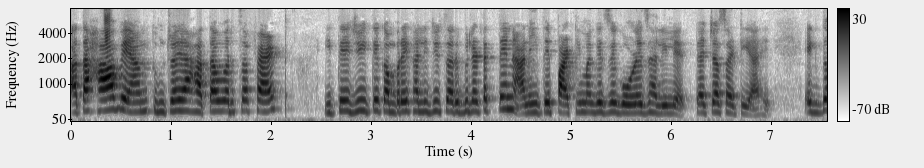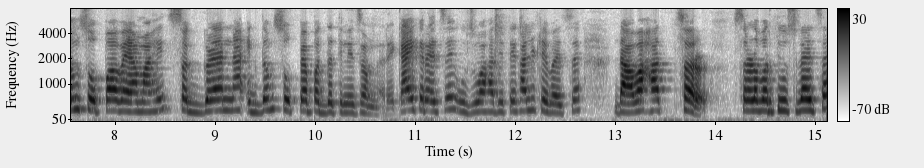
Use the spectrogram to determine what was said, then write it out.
आता हा व्यायाम तुमच्या ह्या हातावरचा फॅट इथे जी इथे कमरेखाली जी चरबी लटकते ना आणि इथे पाठीमागे जे गोळे झालेले आहेत त्याच्यासाठी आहे. एकदम सोपा व्यायाम आहे. सगळ्यांना एकदम सोप्या पद्धतीने जमणार आहे. काय करायचंय? उजवा हात इथे खाली ठेवायचा डावा हात सरळ. सरळ वरती उचलायचा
